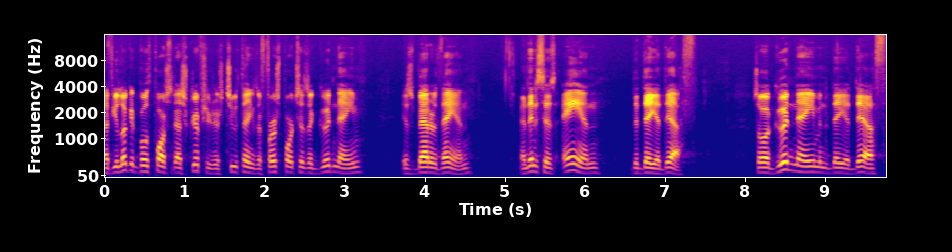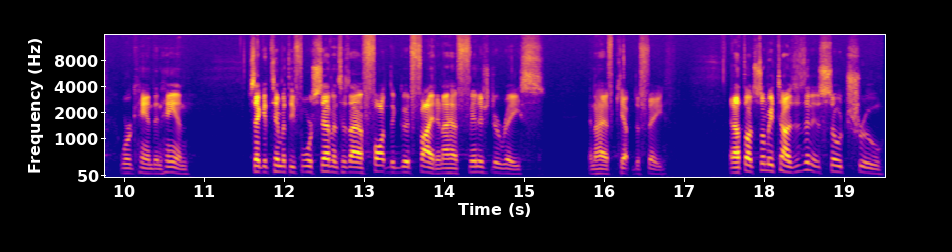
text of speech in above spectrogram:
Now, if you look at both parts of that scripture, there's two things. The first part says a good name is better than, and then it says and the day of death. So a good name and the day of death work hand in hand. 2 Timothy 4 7 says, I have fought the good fight, and I have finished the race, and I have kept the faith. And I thought so many times, isn't it so true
